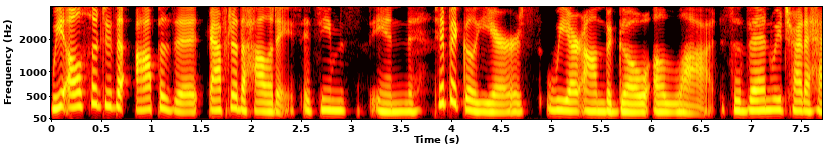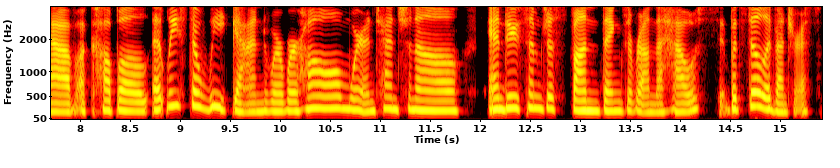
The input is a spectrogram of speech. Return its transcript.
We also do the opposite after the holidays. It seems in typical years, we are on the go a lot. So then we try to have a couple, at least a weekend where we're home, we're intentional, and do some just fun things around the house, but still adventurous.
